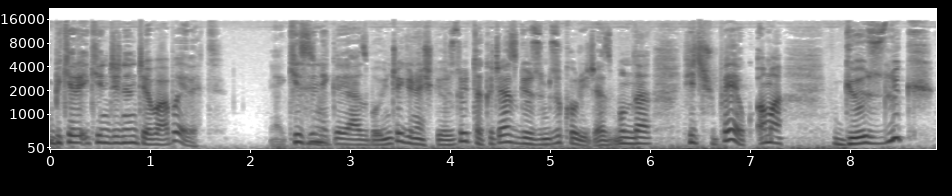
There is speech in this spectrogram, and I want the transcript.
Bir kere ikincinin cevabı evet. Yani kesinlikle yaz boyunca güneş gözlüğü takacağız, gözümüzü koruyacağız. Bunda hiç şüphe yok ama gözlük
